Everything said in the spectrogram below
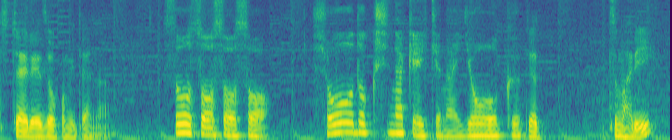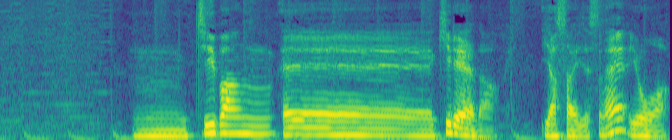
ちっちゃい冷蔵庫みたいな。そうそうそうそう消毒しなきゃいけないよーくじゃあつまり？うん一番えー、綺麗な野菜ですね要は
